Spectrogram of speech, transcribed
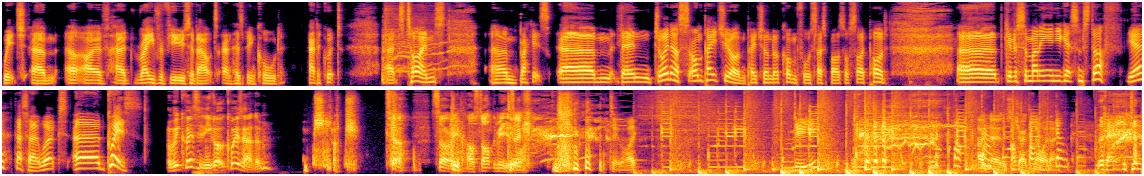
which um, uh, I've had rave reviews about and has been called adequate at times um, brackets um, then join us on patreon patreon.com forward slash bars offside pod uh, give us some money and you get some stuff yeah that's how it works uh, quiz Are we quizzing? You got a quiz, Adam? Sorry, I'll start the music. Do I? do you Oh no, it's a joke. No, I don't. can we do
